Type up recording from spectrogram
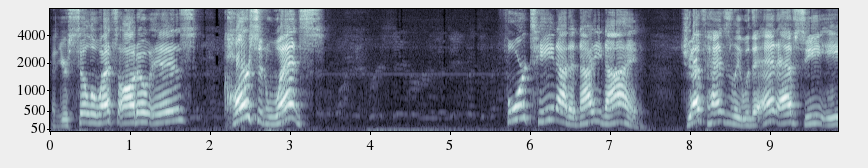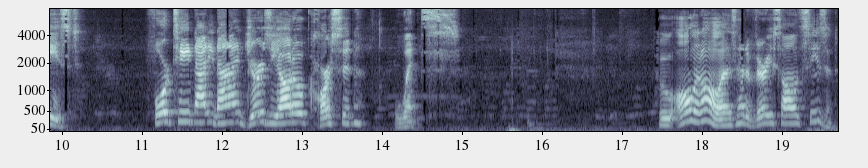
And your silhouettes auto is Carson Wentz. 14 out of 99. Jeff Hensley with the NFC East. 14.99 jersey auto Carson Wentz. Who, all in all, has had a very solid season.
